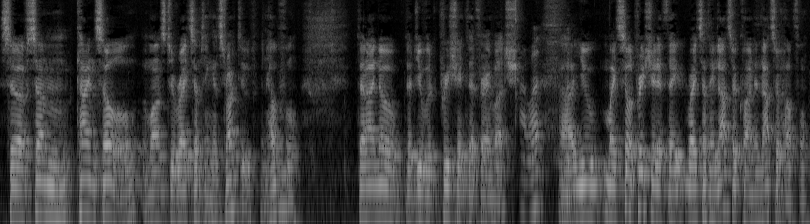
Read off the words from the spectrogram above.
So if some kind soul wants to write something constructive and helpful, mm-hmm then I know that you would appreciate that very much. I would. uh, you might still appreciate if they write something not so kind and not so helpful.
